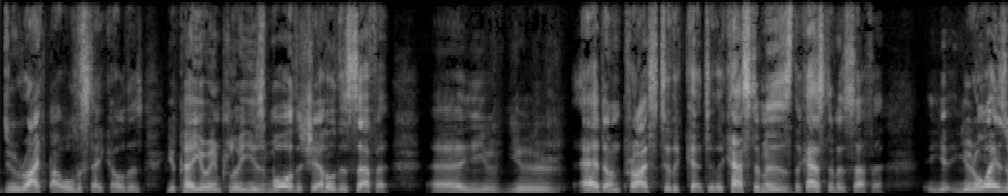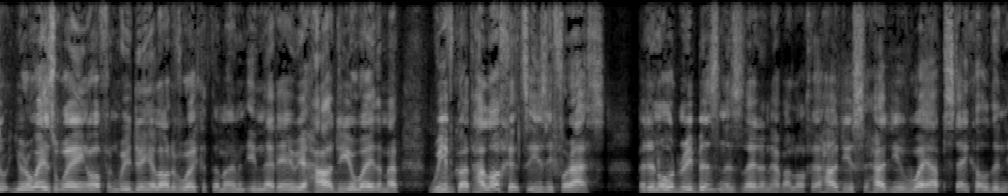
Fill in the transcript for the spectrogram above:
do right by all the stakeholders. You pay your employees more, the shareholders suffer. Uh, you, you add on price to the, to the customers, the customers suffer. You, are always, you're always weighing off, and we're doing a lot of work at the moment in that area. How do you weigh them up? We've got halacha, it's easy for us. But in ordinary business, they don't have halacha. How do you, how do you weigh up stakeholder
